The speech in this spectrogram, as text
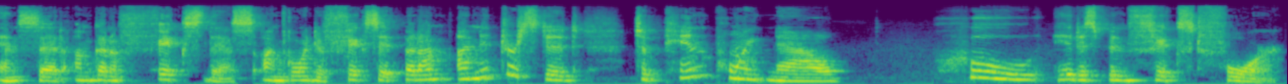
and said, I'm going to fix this, I'm going to fix it. But I'm, I'm interested to pinpoint now who it has been fixed for.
